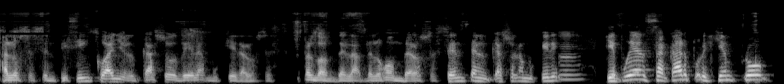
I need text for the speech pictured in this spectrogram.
a los 65 años en el caso de las mujeres, a los, perdón, de, de los hombres, a los 60 en el caso de las mujeres, mm. que puedan sacar, por ejemplo,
